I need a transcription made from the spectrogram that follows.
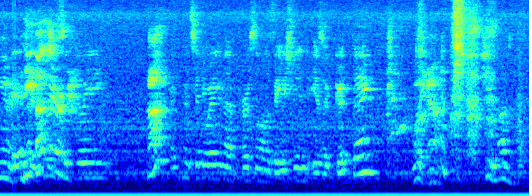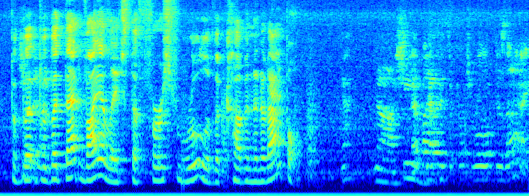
yeah. Are The you other, insinuating- huh? are you insinuating that personalization is a good thing? Oh yeah. She loves it. But She but, really but but that violates the first rule of the covenant of Apple. Yeah. No, she. That violates the first rule of design:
